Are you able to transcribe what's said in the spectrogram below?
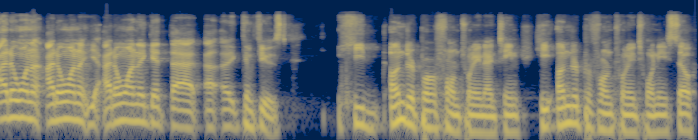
I don't want to. I don't want to. Yeah, I don't want to get that uh, uh confused. He underperformed 2019. He underperformed 2020. So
